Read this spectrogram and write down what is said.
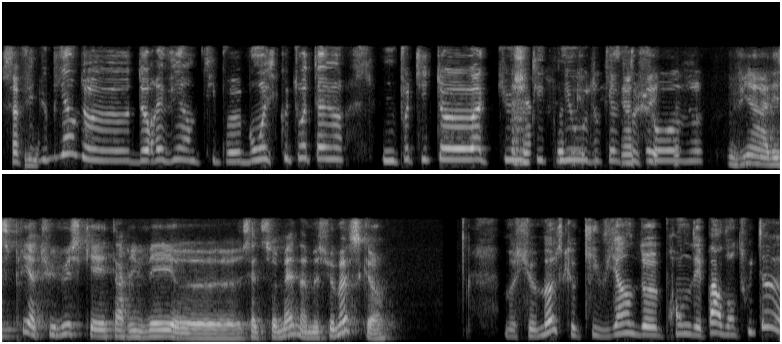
Ça fait du bien de, de rêver un petit peu. Bon, est-ce que toi, tu as une petite euh, actu, une petite news ou quelque chose? Vient à l'esprit. As-tu vu ce qui est arrivé euh, cette semaine à Monsieur Musk? Monsieur Musk qui vient de prendre des parts dans Twitter.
